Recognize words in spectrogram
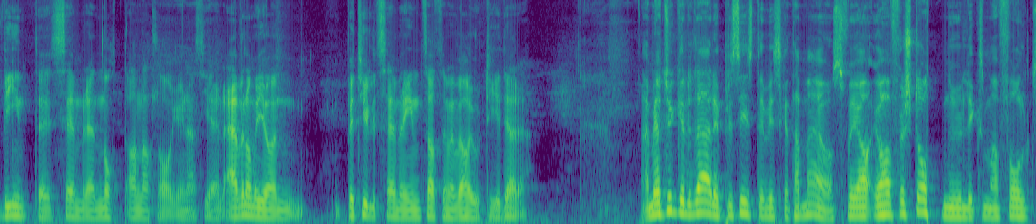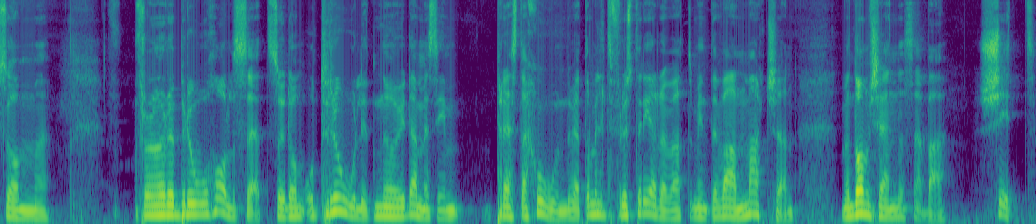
vi inte är sämre än något annat lag i den här serien, även om vi gör en betydligt sämre insats än vad vi har gjort tidigare. Ja, men jag tycker det där är precis det vi ska ta med oss. För jag, jag har förstått nu liksom av folk som från Örebro-håll sett så är de otroligt nöjda med sin prestation. Du vet, de är lite frustrerade över att de inte vann matchen. Men de kände så här bara shit.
